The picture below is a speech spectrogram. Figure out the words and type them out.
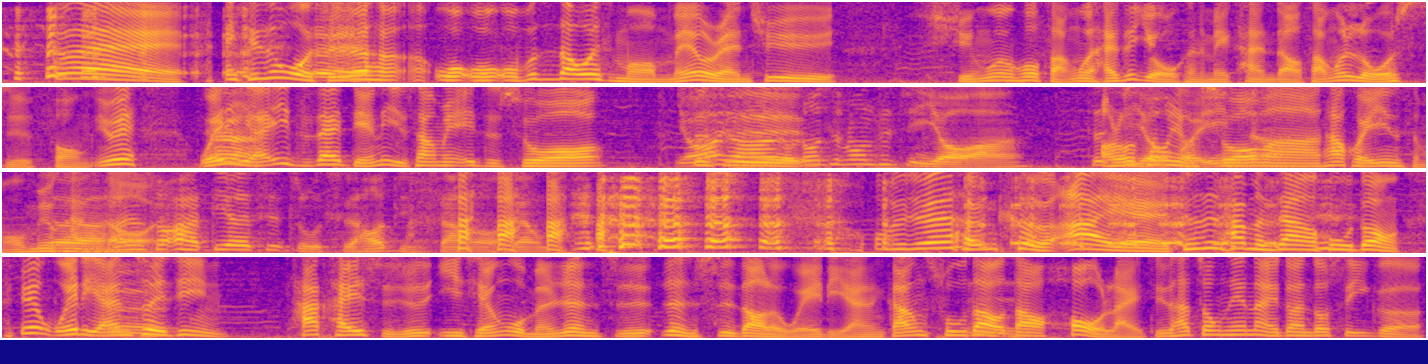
对，哎、其实我觉得很，我我我不知道为什么没有人去询问或访问，还是有可能没看到访问罗时丰，因为维里安一直在典礼上面一直说，有啊就是有啊，有罗时峰自己有啊。自哦，己罗松有？说吗？他回应什么？我没有看到、哎他就说啊，第二次主持好紧张哦，这样子。我们觉得很可爱耶，就是他们这样互动。因为维里安最近他开始就是以前我们认知认识到了维里安，刚出道嗯到后来，其实他中间那一段都是一个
